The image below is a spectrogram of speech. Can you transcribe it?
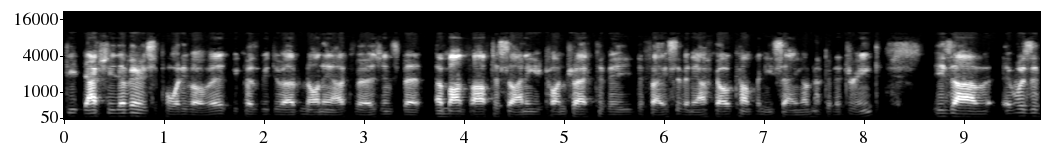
did actually they're very supportive of it because we do have non-alc versions. But a month after signing a contract to be the face of an alcohol company saying I'm not going to drink is um it was a,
